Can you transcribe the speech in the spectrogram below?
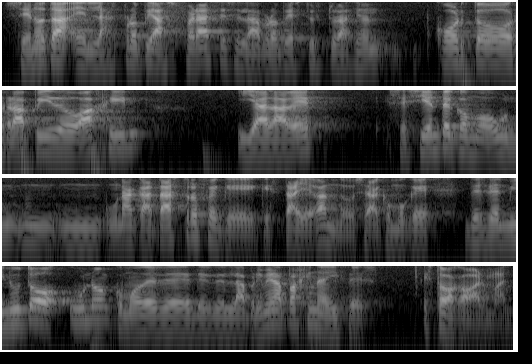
se nota en las propias frases, en la propia estructuración, corto, rápido, ágil y a la vez se siente como una catástrofe que, está llegando. O sea, como que desde el minuto uno, como desde, desde la primera página, dices, esto va a acabar mal.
